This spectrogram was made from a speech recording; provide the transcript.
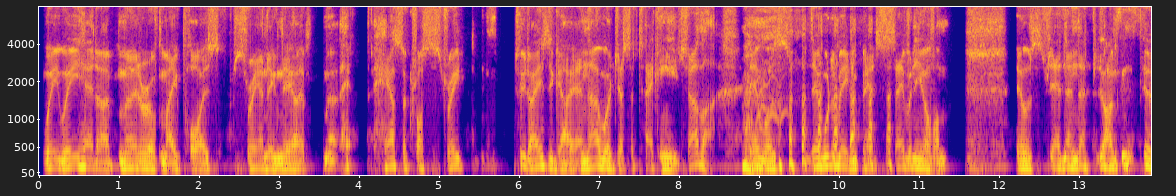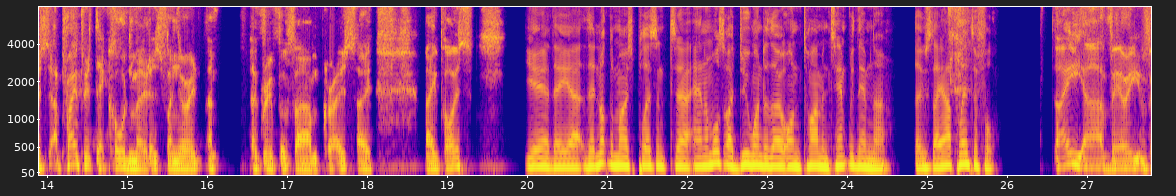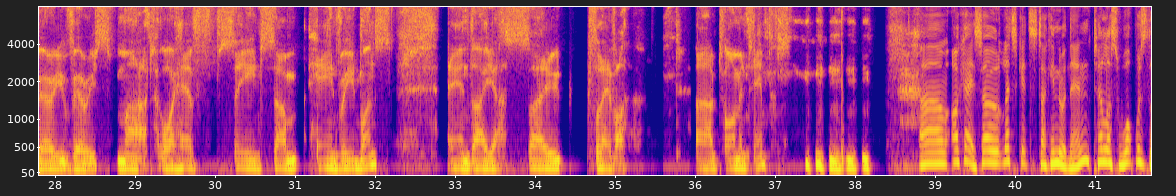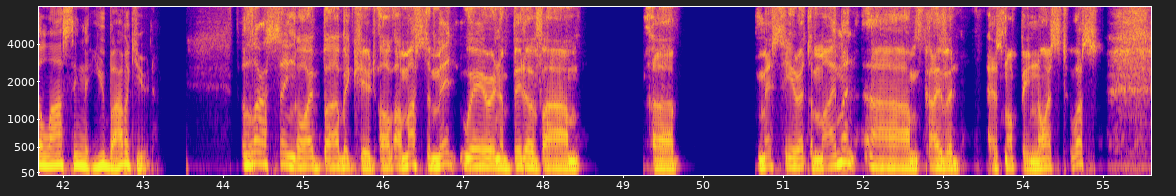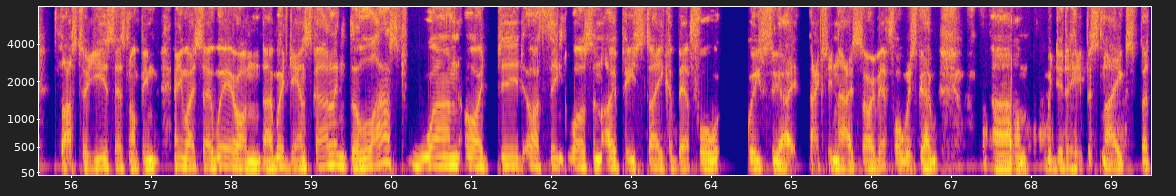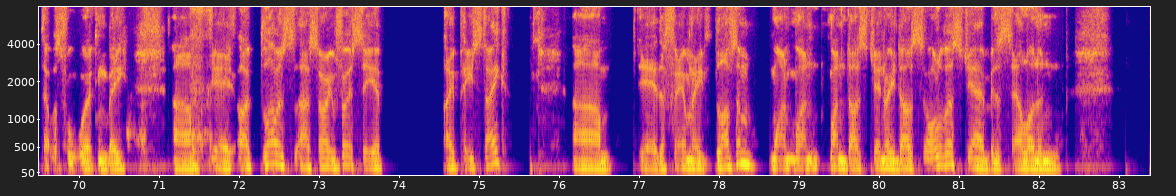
We we had a murder of magpies surrounding their uh, house across the street two days ago, and they were just attacking each other. There was there would have been about seventy of them. It was and and that it was appropriate they're called murders when they're a, a group of um, crows. So magpies. Yeah, they uh, they're not the most pleasant uh, animals. I do wonder though on time and temp with them though. Those they are plentiful. They are very, very, very smart. I have seen some hand read ones, and they are so clever. Uh, time and temp. Um, okay, so let's get stuck into it then. Tell us what was the last thing that you barbecued? The last thing I barbecued, I, I must admit, we're in a bit of um, mess here at the moment. Um, COVID has not been nice to us. The Last two years has not been. Anyway, so we're on. Uh, we're downscaling. The last one I did, I think, was an OP steak about four weeks ago. Actually, no, sorry, about four weeks ago. Um, we did a heap of snakes, but that was for working bee. Um, yeah, I blow and, uh, sorry, OP steak. Um, yeah, the family loves them. One, one, one does generally does all of us. Yeah, a bit of salad and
